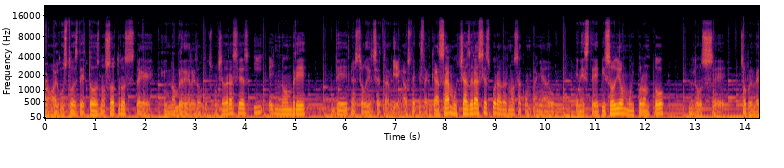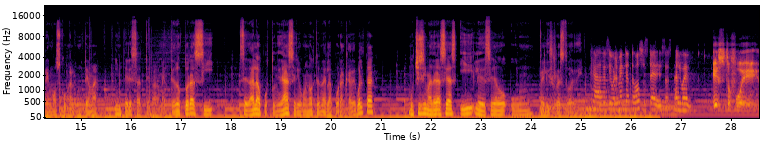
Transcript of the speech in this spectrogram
No, el gusto es de todos nosotros, en nombre de Galero muchas gracias y en nombre de nuestra audiencia también. A usted que está en casa, muchas gracias por habernos acompañado en este episodio. Muy pronto los eh, sorprenderemos con algún tema interesante nuevamente. Doctora, si se da la oportunidad, sería un honor tenerla por acá de vuelta. Muchísimas gracias y le deseo un feliz resto de día. Gracias igualmente a todos ustedes. Hasta luego. Esto fue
